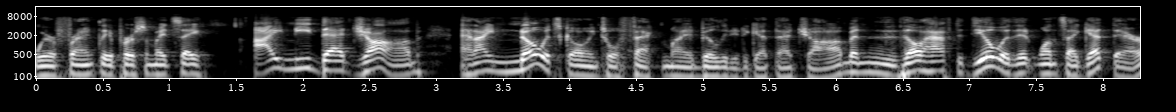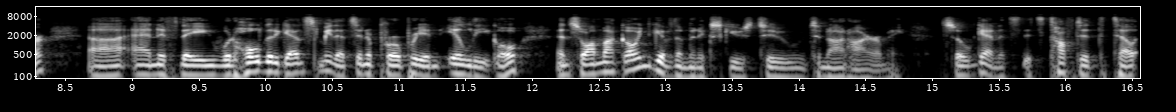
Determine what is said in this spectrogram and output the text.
where, frankly, a person might say, I need that job and I know it's going to affect my ability to get that job and they'll have to deal with it once I get there. Uh, and if they would hold it against me, that's inappropriate and illegal. And so I'm not going to give them an excuse to to not hire me. So again, it's it's tough to, to tell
